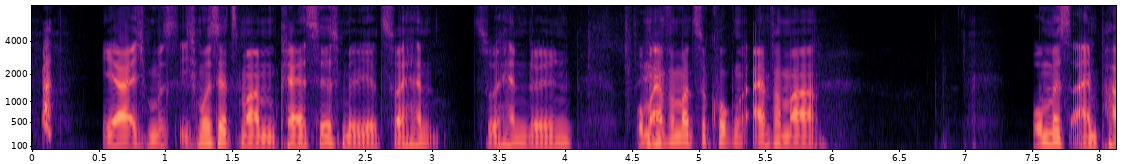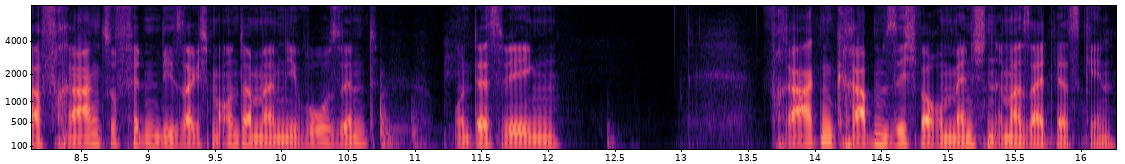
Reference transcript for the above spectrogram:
ja, ich muss, ich muss jetzt mal ein kleines Hilfsmittel zu, hand, zu handeln, um Ja. einfach mal zu gucken, einfach mal, um es ein paar Fragen zu finden, die, sag ich mal, unter meinem Niveau sind. Und deswegen fragen Krabben sich, warum Menschen immer seitwärts gehen.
